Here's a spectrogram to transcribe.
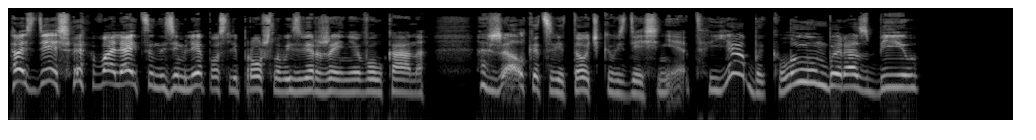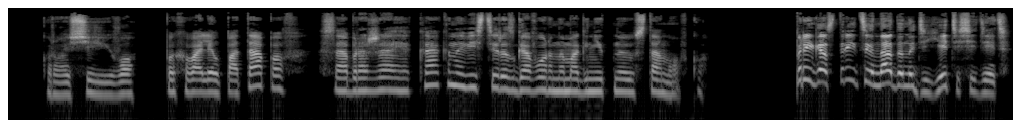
А здесь валяется на земле после прошлого извержения вулкана. Жалко, цветочков здесь нет. Я бы клумбы разбил. Красиво, — похвалил Потапов, соображая, как навести разговор на магнитную установку. «При гастрите надо на диете сидеть»,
